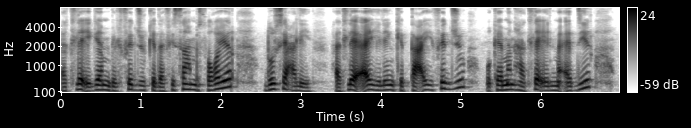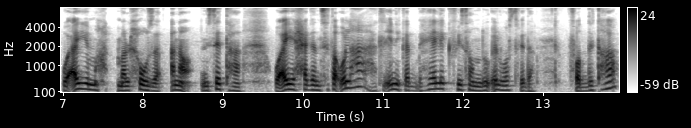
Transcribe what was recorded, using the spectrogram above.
هتلاقي جنب الفيديو كده في سهم صغير دوسي عليه. هتلاقي أي link بتاع أي فيديو وكمان هتلاقي المقادير وأي ملحوظة أنا نسيتها وأي حاجة نسيت أقولها هتلاقيني كاتباها لك في صندوق الوصف ده. فضيتها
